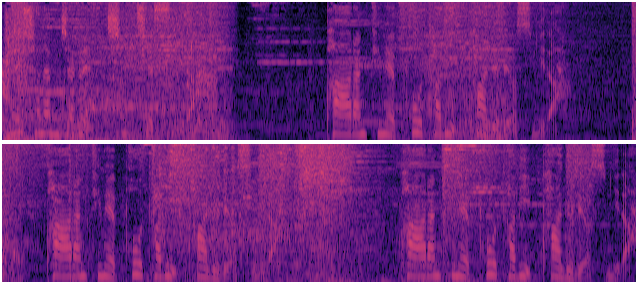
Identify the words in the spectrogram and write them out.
내셔 남작을 침체했습니다. 파랑 팀의 포탑이 파괴되었습니다. 파랑 팀의 포탑이 파괴되었습니다. 파랑 팀의 포탑이 파괴되었습니다.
